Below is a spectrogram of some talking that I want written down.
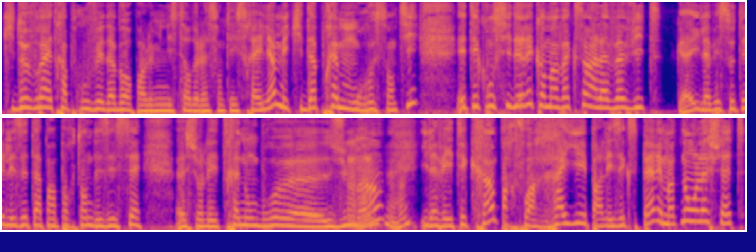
qui devrait être approuvé d'abord par le ministère de la Santé israélien, mais qui, d'après mon ressenti, était considéré comme un vaccin à la va-vite. Il avait sauté les étapes importantes des essais euh, sur les très nombreux euh, humains. Uh-huh, uh-huh. Il avait été craint, parfois raillé par les experts, et maintenant on l'achète.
